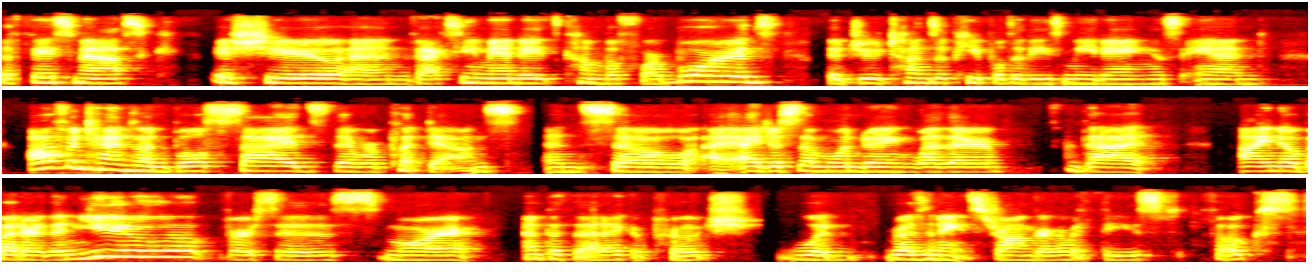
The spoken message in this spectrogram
the face mask issue and vaccine mandates come before boards, it drew tons of people to these meetings. And oftentimes on both sides, there were put downs. And so I, I just am wondering whether that I know better than you versus more empathetic approach would resonate stronger with these folks.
